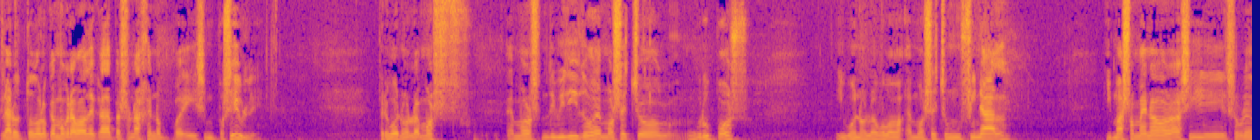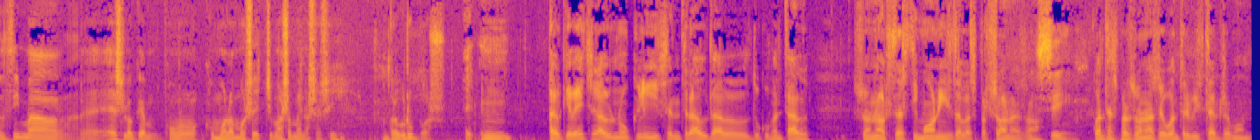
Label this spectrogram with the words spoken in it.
Claro, todo lo que hemos grabado de cada personaje no pues, es imposible. Pero bueno, lo hemos, hemos dividido, hemos hecho grupos y bueno, luego hemos hecho un final y más o menos así sobre encima eh, es lo que como, como lo hemos hecho, más o menos así, por grupos. Eh, mm, Pel que veig, el nucli central del documental són els testimonis de les persones, no? Sí. Quantes persones heu entrevistat, Ramon?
